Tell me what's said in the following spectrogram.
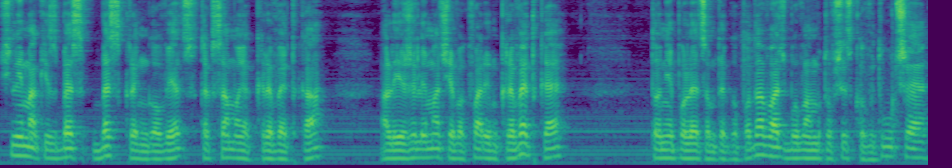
Ślimak jest bez, bezkręgowiec, tak samo jak krewetka, ale jeżeli macie w akwarium krewetkę, to nie polecam tego podawać, bo wam to wszystko wytłucze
